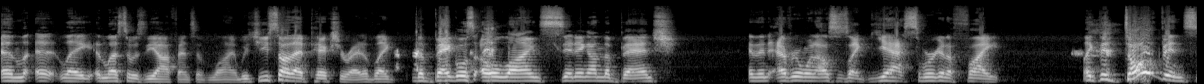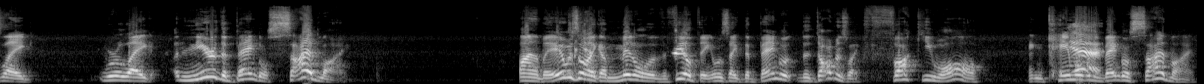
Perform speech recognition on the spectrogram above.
And uh, like, unless it was the offensive line, which you saw that picture, right? Of like the Bengals O line sitting on the bench, and then everyone else is like, "Yes, we're gonna fight." Like the Dolphins, like were like near the Bengals sideline. Honestly, it was like a middle of the field thing. It was like the Bengal, the Dolphins, were like "fuck you all," and came Yeah. over the Bengals sideline.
